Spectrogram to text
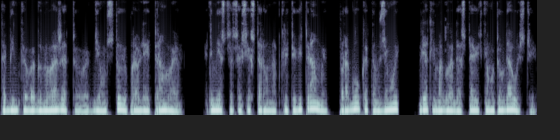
кабинка вагоновожатого, где он стоя управляет трамваем. Это место со всех сторон открыто ветрам, и прогулка там зимой вряд ли могла доставить кому-то удовольствие.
